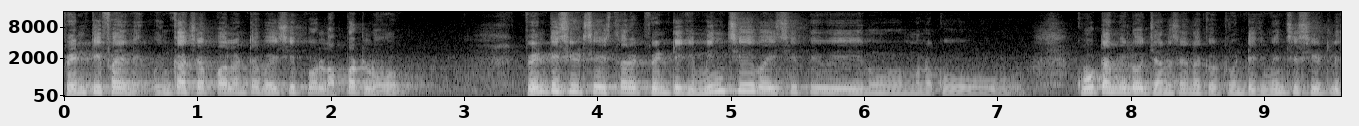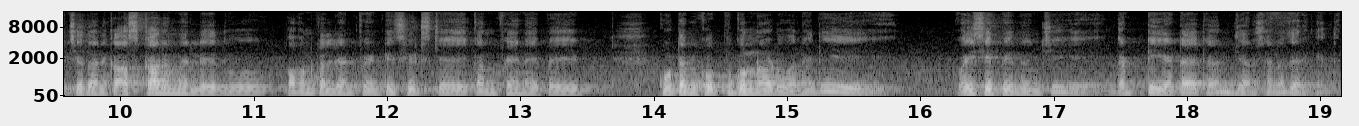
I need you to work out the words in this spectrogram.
ట్వంటీ ఫైవ్ని ఇంకా చెప్పాలంటే వైసీపీ వాళ్ళు అప్పట్లో ట్వంటీ సీట్స్ ఇస్తారు ట్వంటీకి మించి వైసీపీను మనకు కూటమిలో జనసేనకు ట్వంటీకి మించి సీట్లు ఇచ్చేదానికి ఆస్కారమే లేదు. పవన్ కళ్యాణ్ ట్వంటీ సీట్స్కే కన్ఫైన్ అయిపోయి కూటమికి ఒప్పుకున్నాడు అనేది వైసీపీ నుంచి గట్టి అటాక్ అని జనసేన జరిగింది.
